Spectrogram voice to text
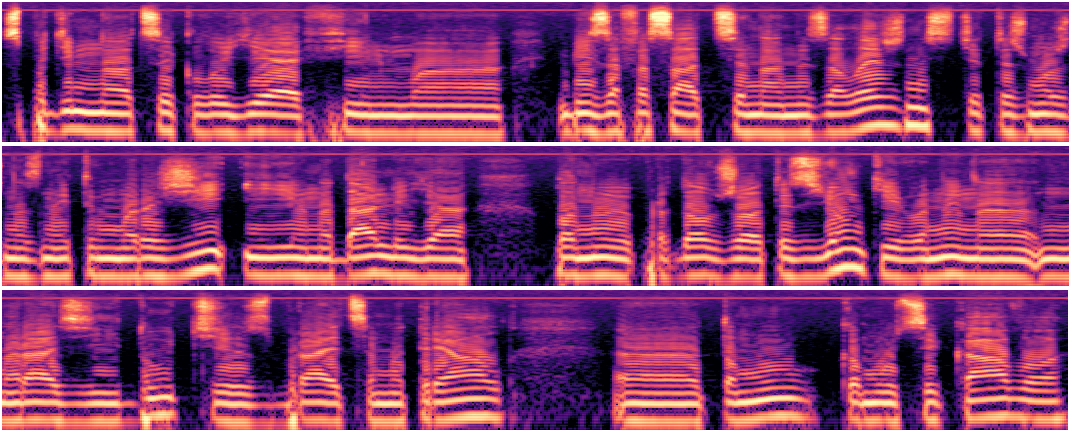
З подібного циклу є фільм е, Бій за фасад Ціна незалежності, теж можна знайти в мережі. І надалі я планую продовжувати зйомки, вони на, наразі йдуть, збирається матеріал. Е, тому кому цікаво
